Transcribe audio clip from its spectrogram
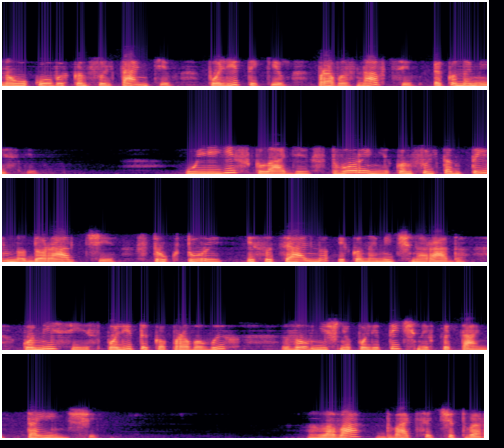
наукових консультантів, політиків, правознавців, економістів. У її складі створені консультативно-дорадчі структури і соціально-економічна рада, комісії з політико-правових, зовнішньополітичних питань та інші. Глава 24.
